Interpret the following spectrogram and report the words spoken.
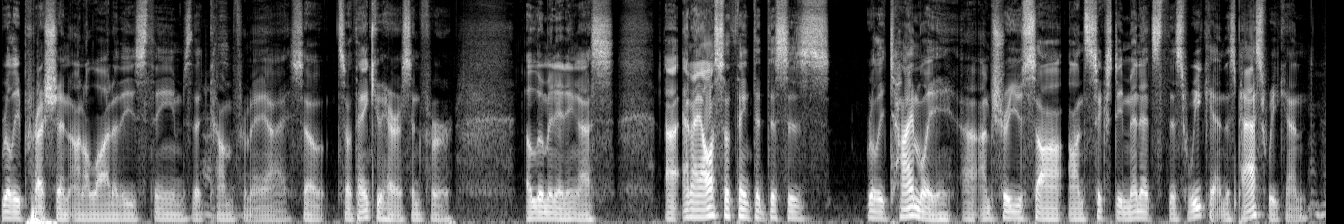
really prescient on a lot of these themes that come from AI. So, so thank you, Harrison, for illuminating us. Uh, and I also think that this is really timely. Uh, I'm sure you saw on 60 Minutes this weekend, this past weekend, mm-hmm.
